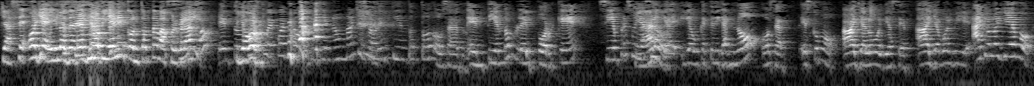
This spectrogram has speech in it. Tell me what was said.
Ya sé. Oye, ¿y los bebés no vienen con torta bajo el brazo? Entonces fue cuando dije, no manches, ahora entiendo todo. O sea, entiendo el por qué Siempre soy así y, aunque te digan no, o sea, es como, ay, ya lo volví a hacer, ay, ya volví, ay, yo lo llevo,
